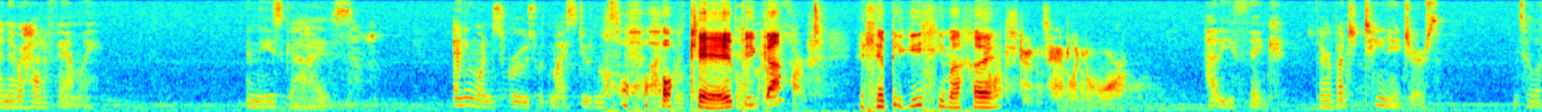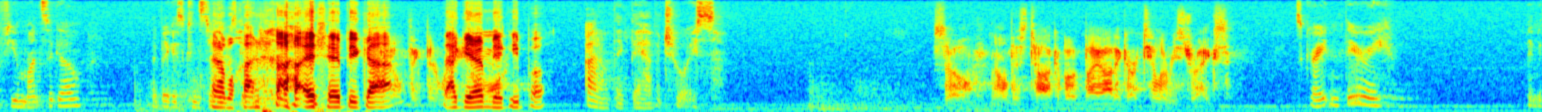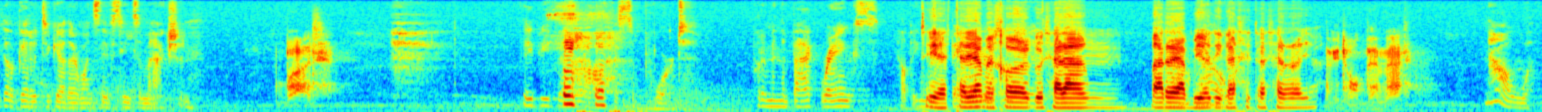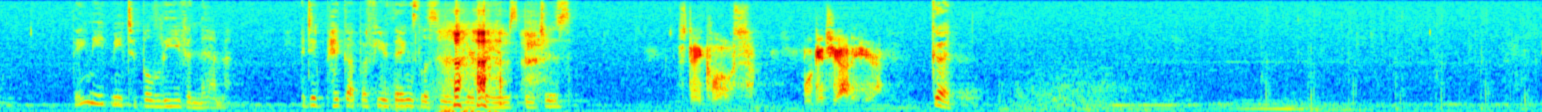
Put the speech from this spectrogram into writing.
I never had a family. And these guys... Anyone screws with my students, Oh, qué épica. Es epiquísima, How joder. are the students handling the war? How do you think? They're a bunch of teenagers. Until a few months ago, La was mujer es épica. You don't think they're La quiero en mi equipo. I don't think they have a choice. So, all this talk about biotic artillery strikes. It's great in theory. Maybe they'll get it together once they've seen some action. But, They'd be better off as support. Put them in the back ranks, helping Sí, make estaría barriers and mejor que shit. usaran barreras No. bióticas y todo ese rollo. have you told them that? No. They need me to believe in them. I did pick up a few things listening to your damn speeches. Stay close. We'll get you out of here. Good.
